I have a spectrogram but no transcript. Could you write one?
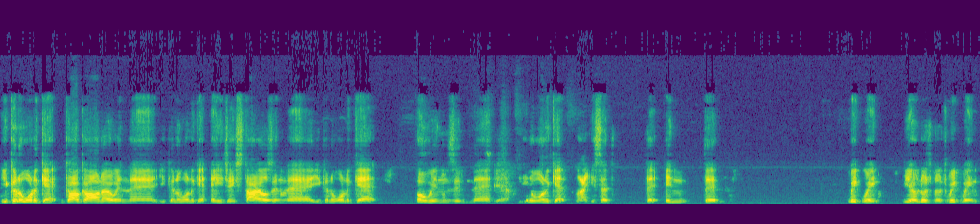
you're gonna want to get Gargano in there. You're gonna want to get AJ Styles in there. You're gonna want to get Owens in there. Yeah. You're gonna want to get, like you said, the in the wink, wink. You know, nudge, nudge, wink, wink.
